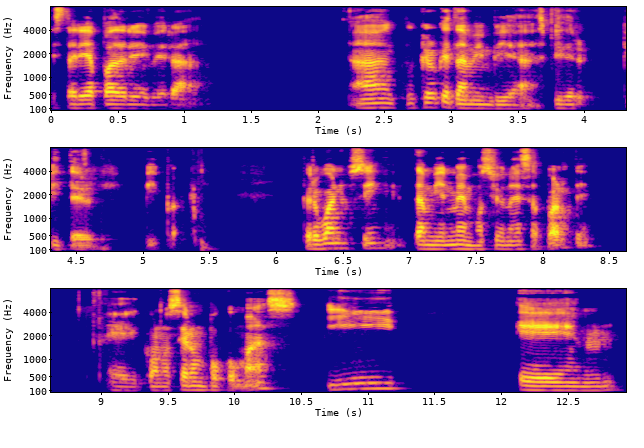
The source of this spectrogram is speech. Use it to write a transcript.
estaría padre ver a... Ah, creo que también vi a Peter, Peter Piper. Pero bueno, sí, también me emociona esa parte. Eh, conocer un poco más. Y em,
